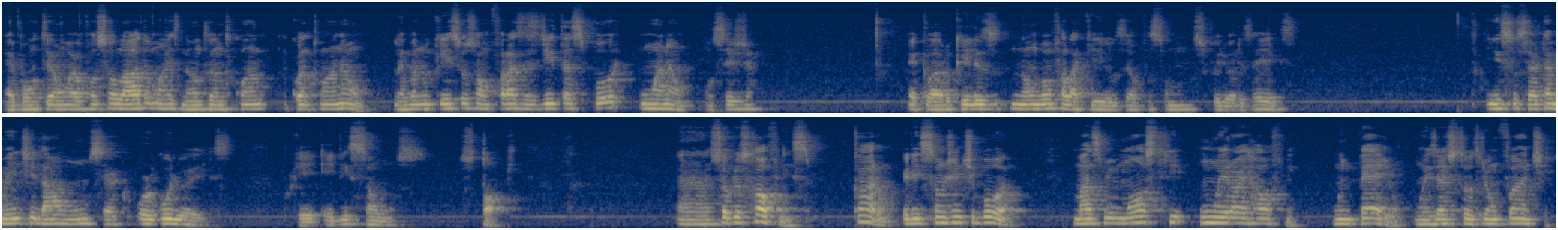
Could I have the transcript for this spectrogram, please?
É bom ter um elfo ao seu lado, mas não tanto quan- quanto um anão. Lembrando que isso são frases ditas por um anão, ou seja, é claro que eles não vão falar que os elfos são superiores a eles. Isso certamente dá um certo orgulho a eles, porque eles são os, top. Ah, sobre os Halflings. Claro, eles são gente boa, mas me mostre um herói Halfling, um império, um exército triunfante,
